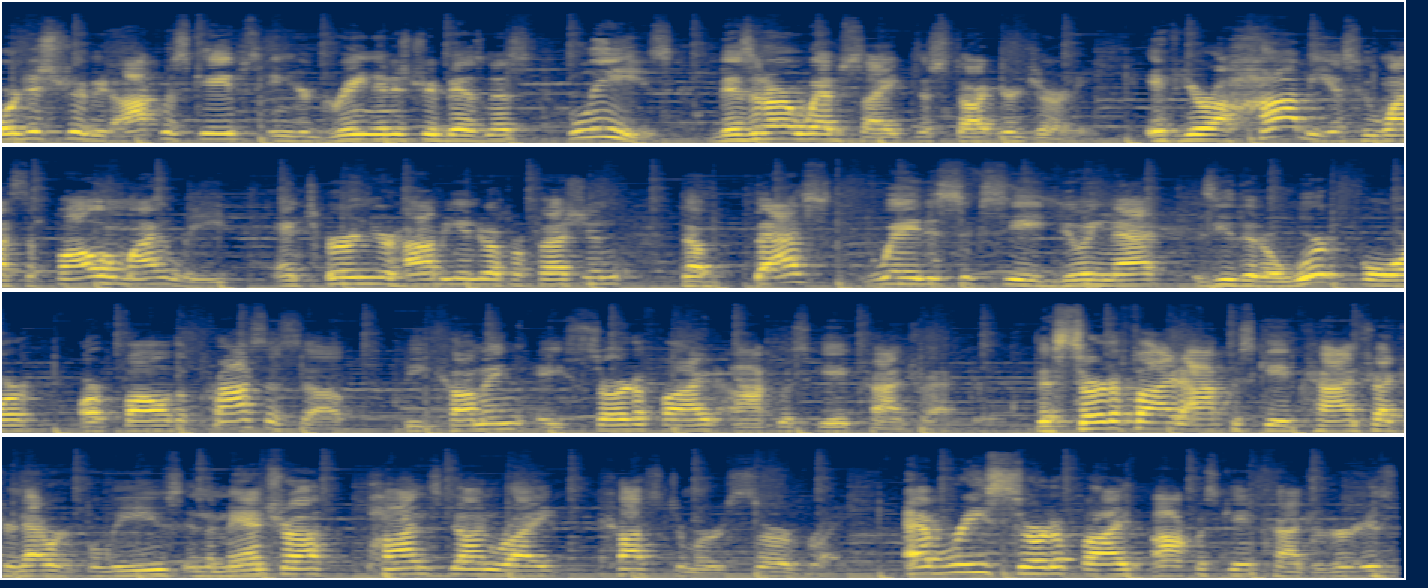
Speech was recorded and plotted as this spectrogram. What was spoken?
or distribute aquascapes in your green industry business, please visit our website to start your journey. If you're a hobbyist who wants to follow my lead and turn your hobby into a profession, the best way to succeed doing that is either to work for or follow the process of becoming a certified aquascape contractor. The Certified Aquascape Contractor Network believes in the mantra, ponds done right, customers serve right. Every certified aquascape contractor is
